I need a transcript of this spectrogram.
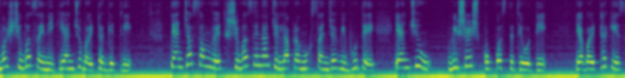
व शिवसैनिक यांची बैठक घेतली. त्यांच्या समवेत शिवसेना जिल्हाप्रमुख संजय विभूते यांची विशेष उपस्थिती होती. या बैठकीस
